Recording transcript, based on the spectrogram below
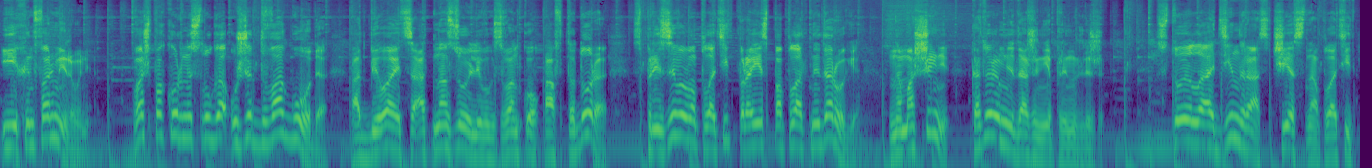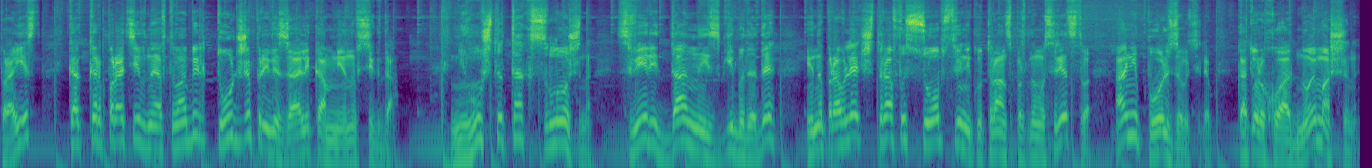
и их информирования. Ваш покорный слуга уже два года отбивается от назойливых звонков Автодора с призывом оплатить проезд по платной дороге на машине, которая мне даже не принадлежит. Стоило один раз честно оплатить проезд, как корпоративный автомобиль тут же привязали ко мне навсегда – Неужто так сложно сверить данные из ГИБДД и направлять штрафы собственнику транспортного средства, а не пользователям, которых у одной машины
